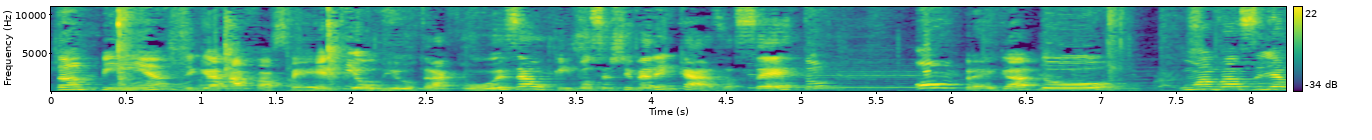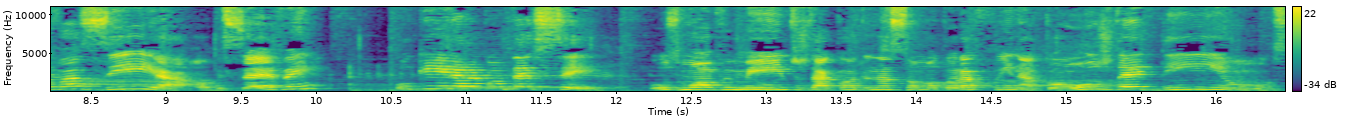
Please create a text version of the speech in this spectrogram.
tampinhas de garrafa PET ou de outra coisa, o que você tiver em casa, certo? Um pregador, uma vasilha vazia. Observem o que irá acontecer. Os movimentos da coordenação motora fina com os dedinhos.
